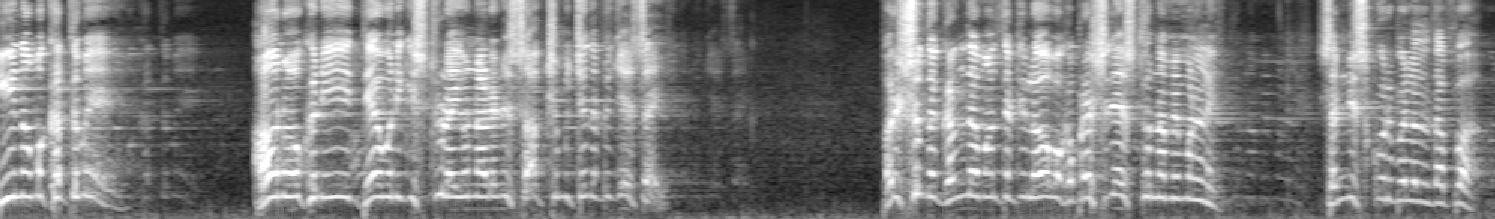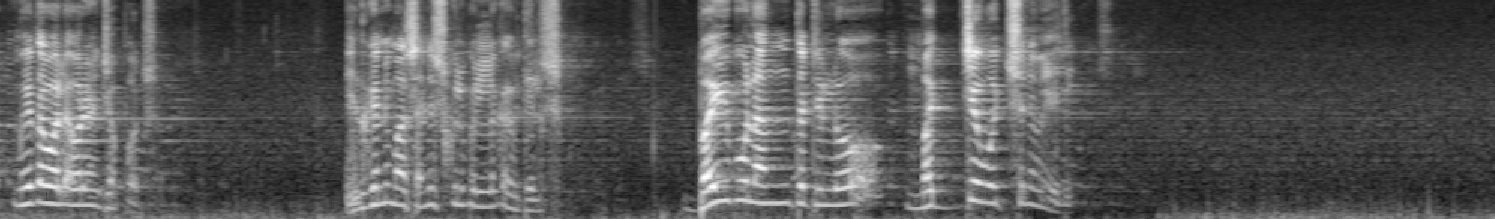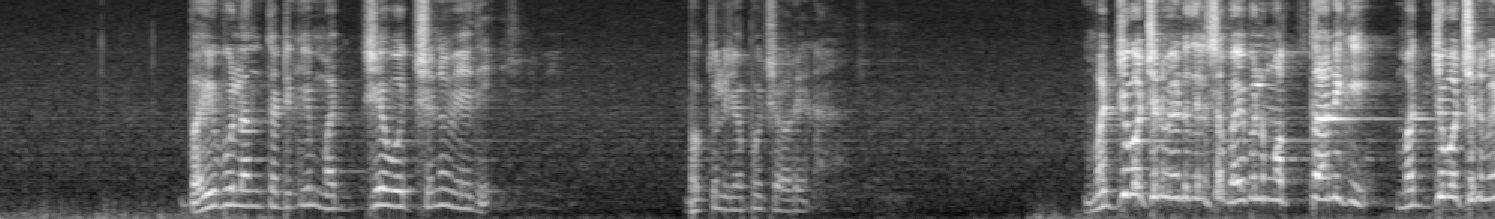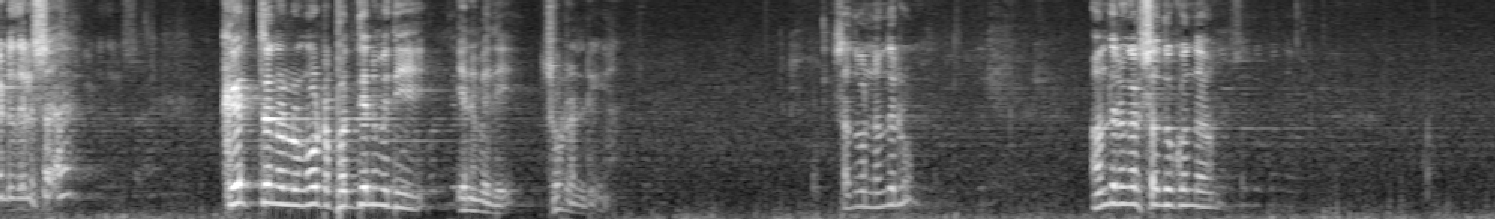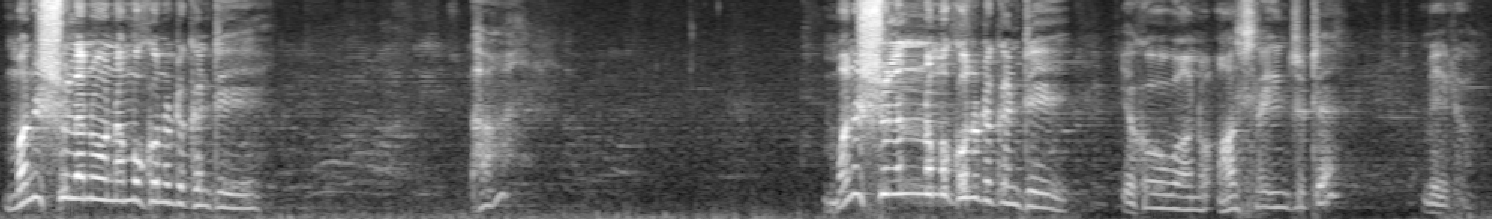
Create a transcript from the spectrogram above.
ఈ నమ్మకత్వమే. ఆనోకుని దేవునికి ఇష్టడై ఉన్నాడని సాక్ష్యం ఇచ్చేటట్టు చేశాయి. పరిశుద్ధ గ్రంథం అంతటిలో ఒక ప్రశ్న వేస్తున్న మిమ్మల్ని. సండే స్కూల్ పిల్లలు తప్ప మిగతా వాళ్ళు ఎవరైనా చెప్పవచ్చు ఎందుకంటే మా సండే స్కూల్ పిల్లలకు అవి తెలుసు. బైబుల్ అంతటిలో మధ్య వచ్చినవేది బైబుల్ అంతటికి మధ్య వచ్చినవేది భక్తులు చెప్పొచ్చు ఎవరైనా. మధ్య వచ్చిన ఏంటో తెలుసా? బైబిల్ మొత్తానికి మధ్య వచ్చిన ఏంటో తెలుసా? కీర్తనలు నూట పద్దెనిమిది ఎనిమిది. చూడండి. చదవండి అందరూ. అందరం కలిసి చదువుకుందాం. మనుషులను నమ్ముకున్నట్టు కంటే మనుషులను నమ్ముకున్నట్టు కంటే యహోవాను ఆశ్రయించుట మేలు.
